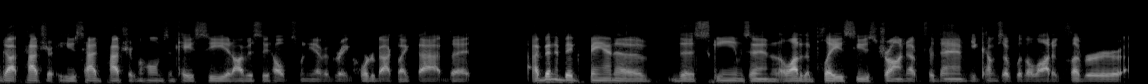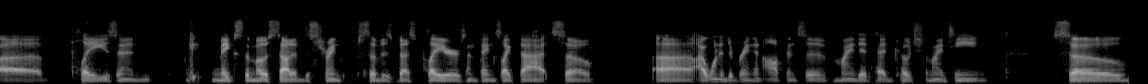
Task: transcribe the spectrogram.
got Patrick. He's had Patrick Mahomes and KC. It obviously helps when you have a great quarterback like that. But I've been a big fan of the schemes and a lot of the plays he's drawn up for them. He comes up with a lot of clever uh, plays and makes the most out of the strengths of his best players and things like that. So uh, I wanted to bring an offensive minded head coach to my team. So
